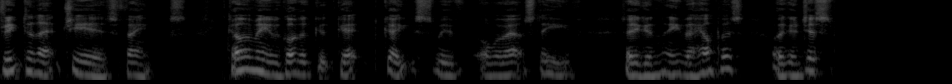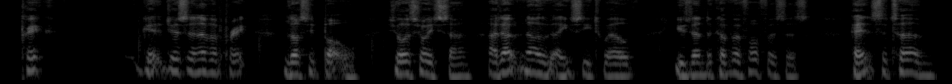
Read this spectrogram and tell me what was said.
Drink to that. Cheers. Thanks. Come with me. We've got to get Gates with or without Steve, so you can either help us or you can just prick, get just another prick, lost his bottle. It's your choice, son. I don't know AC-12 used undercover officers, hence the term.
